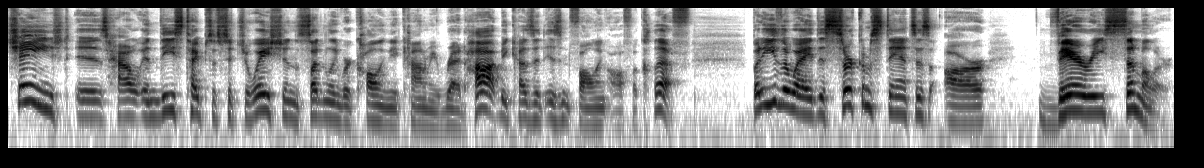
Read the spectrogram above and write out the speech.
changed is how, in these types of situations, suddenly we're calling the economy red hot because it isn't falling off a cliff. But either way, the circumstances are very similar.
